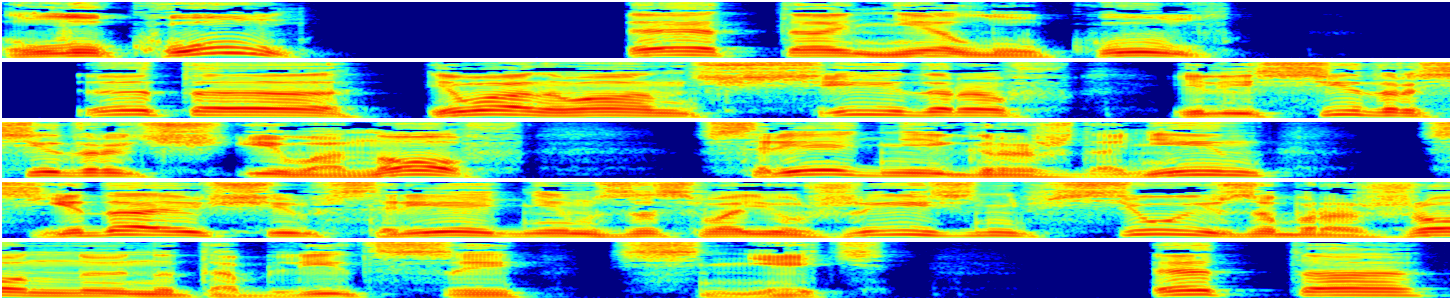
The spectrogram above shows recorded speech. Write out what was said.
Лукул? Это не Лукул. Это Иван Иванович Сидоров или Сидор Сидорович Иванов, средний гражданин, съедающий в среднем за свою жизнь всю изображенную на таблице снеть. Это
